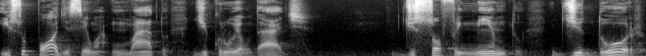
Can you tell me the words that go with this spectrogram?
isso pode ser uma, um ato de crueldade, de sofrimento, de dor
